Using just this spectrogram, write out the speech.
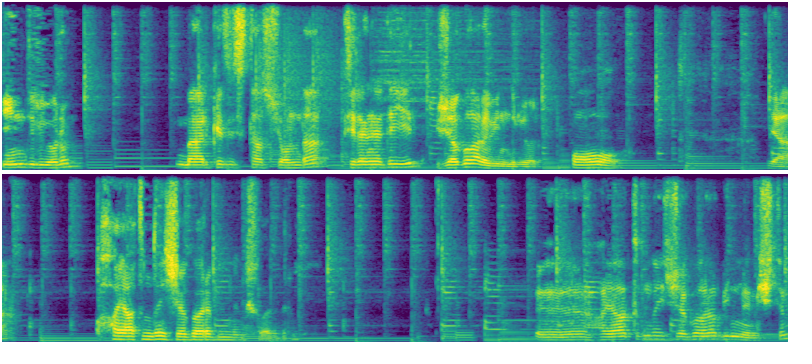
indiriyorum. Merkez istasyonda trene değil Jaguar'a bindiriyorum. Oo, Ya hayatımda hiç Jaguar'a binmemiş olabilirim. Ee, hayatımda hiç Jaguar'a binmemiştim.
